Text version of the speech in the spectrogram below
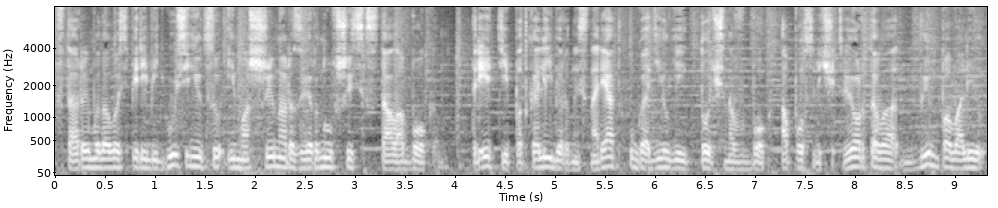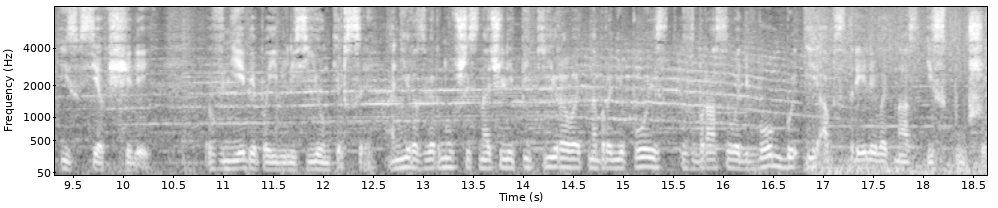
Вторым удалось перебить гусеницу, и машина, развернувшись, встала боком. Третий подкалиберный снаряд угодил ей точно в бок, а после четвертого дым повалил из всех щелей. В небе появились юнкерсы. Они, развернувшись, начали пикировать на бронепоезд, сбрасывать бомбы и обстреливать нас из пушек.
